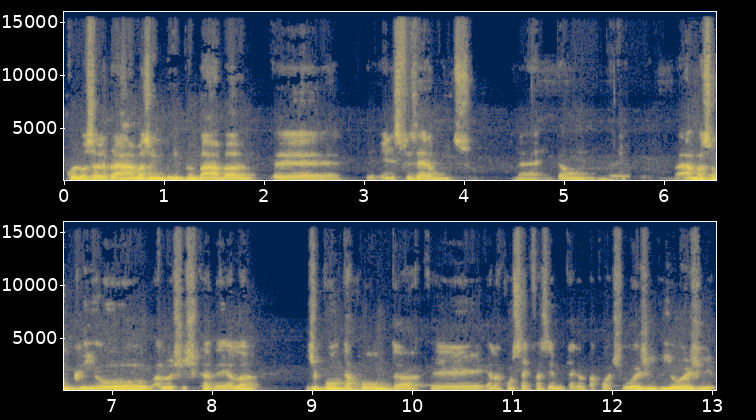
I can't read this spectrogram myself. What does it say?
quando você olha para a Amazon e para o Baba, é, eles fizeram isso. Né? Então, a Amazon criou a logística dela de ponta a ponta, é, ela consegue fazer entrega do pacote hoje, e hoje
